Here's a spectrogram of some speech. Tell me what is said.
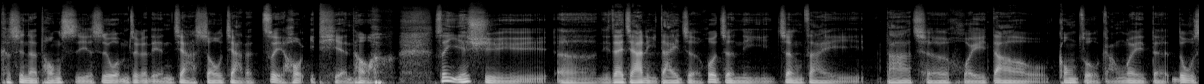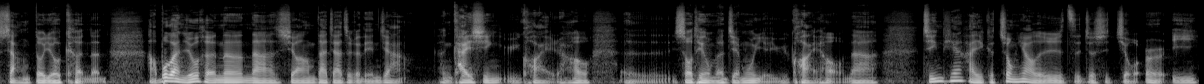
可是呢，同时也是我们这个年假收假的最后一天哦。所以也许呃你在家里待着，或者你正在。搭车回到工作岗位的路上都有可能。好，不管如何呢，那希望大家这个年假很开心愉快，然后呃收听我们的节目也愉快哈。那今天还有一个重要的日子就是九二一，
